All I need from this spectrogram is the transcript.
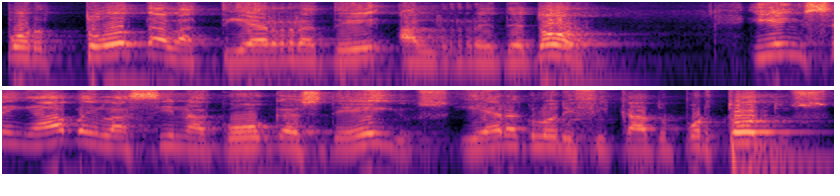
por toda a terra de alrededor e ensinava em las sinagogas de ellos, e era glorificado por todos.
